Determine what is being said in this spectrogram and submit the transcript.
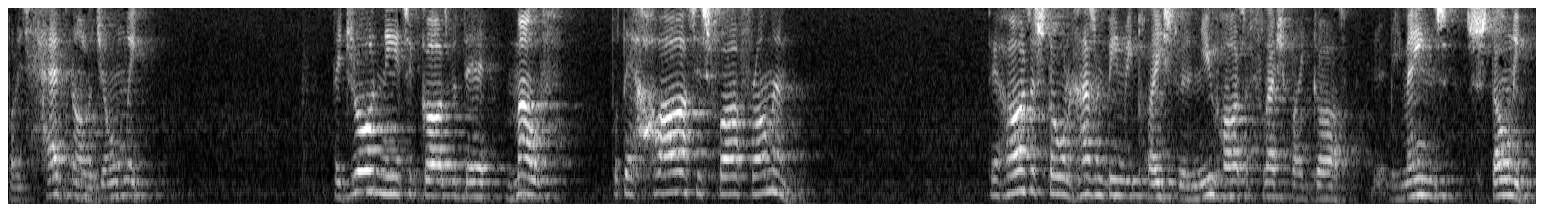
but it's head knowledge only. They draw near to God with their mouth, but their heart is far from Him. The heart of stone hasn't been replaced with a new heart of flesh by God. It remains stony.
